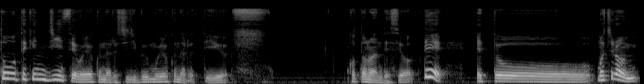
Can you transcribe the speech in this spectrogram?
倒的に人生は良くなるし自分も良くなるっていう。ことなんですよ。で、えっと、もちろん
